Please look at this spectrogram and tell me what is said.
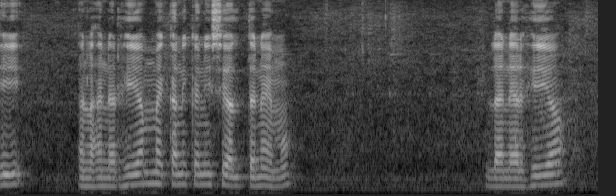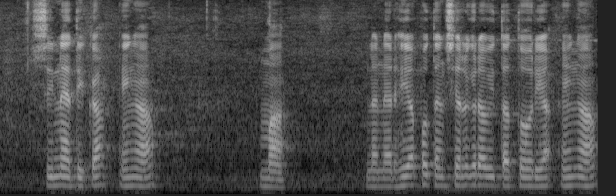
Y en las energías mecánica inicial tenemos la energía cinética en A más la energía potencial gravitatoria en A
